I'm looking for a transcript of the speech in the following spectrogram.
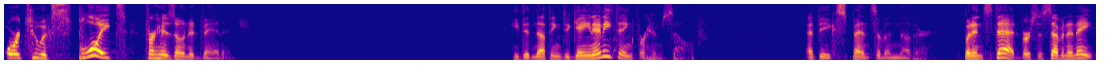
or to exploit for his own advantage. He did nothing to gain anything for himself at the expense of another. But instead, verses 7 and 8,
